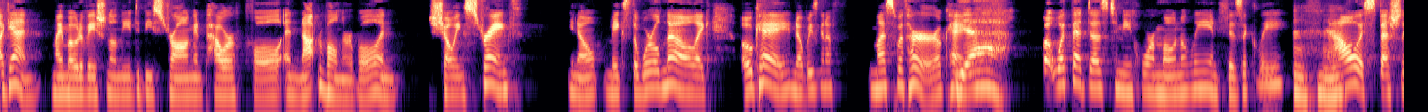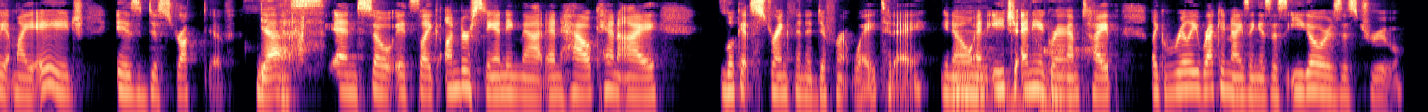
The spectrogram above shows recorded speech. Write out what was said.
again, my motivational need to be strong and powerful and not vulnerable and showing strength, you know, makes the world know like, okay, nobody's going to mess with her. Okay. Yeah. But what that does to me hormonally and physically mm-hmm. now, especially at my age, is destructive. Yes. And, and so it's like understanding that and how can I look at strength in a different way today, you know, mm-hmm. and each mm. Enneagram type, like really recognizing is this ego or is this true?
